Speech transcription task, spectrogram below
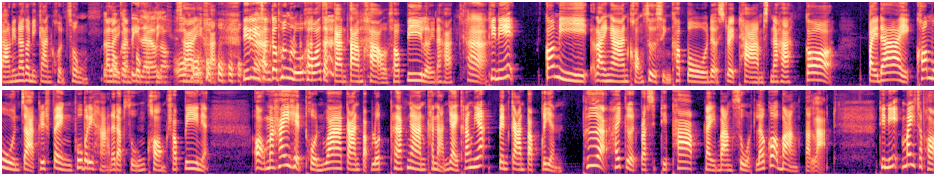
ลาวนี่น่าจะมีการขนส่งเป็นอะไรกันปปกกติแล้วติเหรอใช่ค่ะโอ้โหนี่ดิฉันก็เพิ่งรู้เพราะว่าจากการตามข่าวช้อปปี้เลยนะคะค่ะทีนี้ก็มีรายงานของสื่อสิงคโปร์ The Straits Times นะคะ ก็ไปได้ข้อมูลจากคริสเฟงผู้บริหารระดับสูงของ s h อ p e e เนี่ยออกมาให้เหตุผลว่าการปรับลดพนักงานขนาดใหญ่ครั้งเนี้ยเป็นการปรับเปลี่ยนเพื่อให้เกิดประสิทธิภาพในบางส่วนแล้วก็บางตลาด ทีนี้ไม่เฉพาะ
